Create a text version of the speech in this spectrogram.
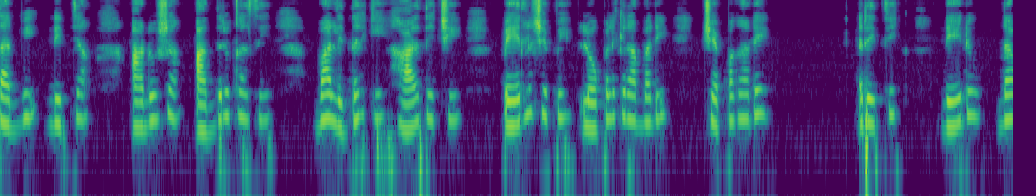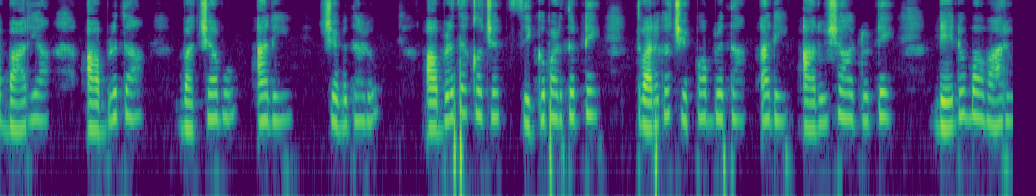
తన్వి నిత్య అనూష అందరూ కలిసి వాళ్ళిద్దరికీ హారతిచ్చి పేర్లు చెప్పి లోపలికి రమ్మని చెప్పగానే రితిక్ నేను నా భార్య అమృత వచ్చాము అని చెబుతాడు. అమృత కొంచెం సిగ్గుపడుతుంటే త్వరగా చెప్పు అమృత అని అనుష అంటుంటే నేను మా వారు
